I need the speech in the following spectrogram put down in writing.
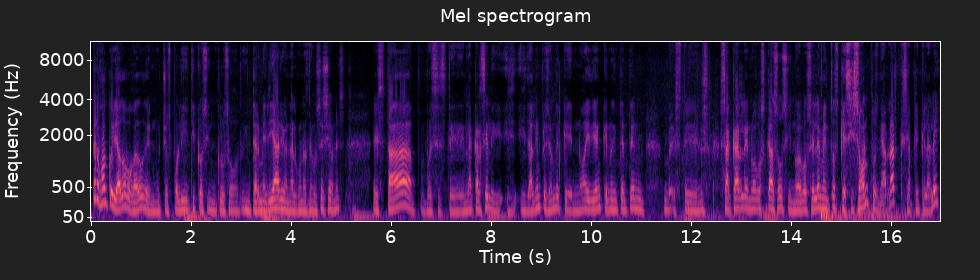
Pero Juan Collado, abogado de muchos políticos, incluso intermediario en algunas negociaciones, está pues este en la cárcel y, da la impresión de que no hay día en que no intenten este sacarle nuevos casos y nuevos elementos que si son pues ni hablar que se aplique la ley.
